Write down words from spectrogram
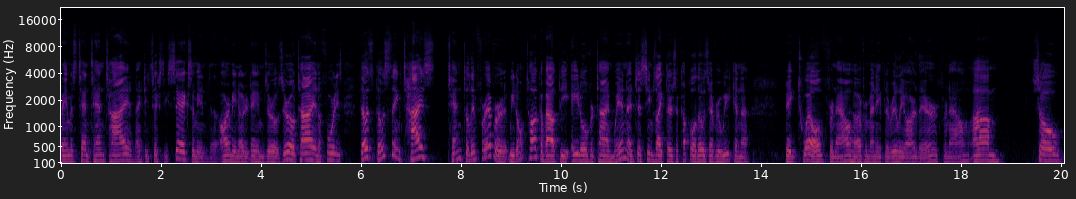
famous 10-10 tie in 1966. I mean, the Army Notre Dame 0-0 tie in the 40s. Those those things ties tend to live forever. We don't talk about the eight overtime win. It just seems like there's a couple of those every week in the Big 12 for now, however many there really are there for now. Um, so,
